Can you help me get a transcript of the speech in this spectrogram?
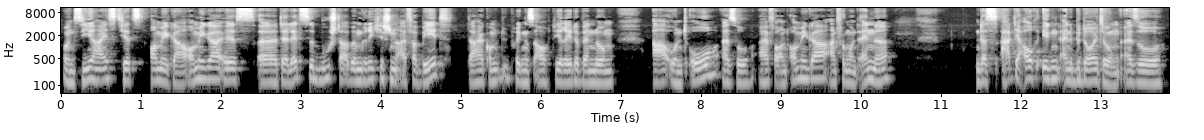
Und sie heißt jetzt Omega. Omega ist äh, der letzte Buchstabe im griechischen Alphabet. Daher kommt übrigens auch die Redewendung A und O, also Alpha und Omega, Anfang und Ende. Das hat ja auch irgendeine Bedeutung. Also,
